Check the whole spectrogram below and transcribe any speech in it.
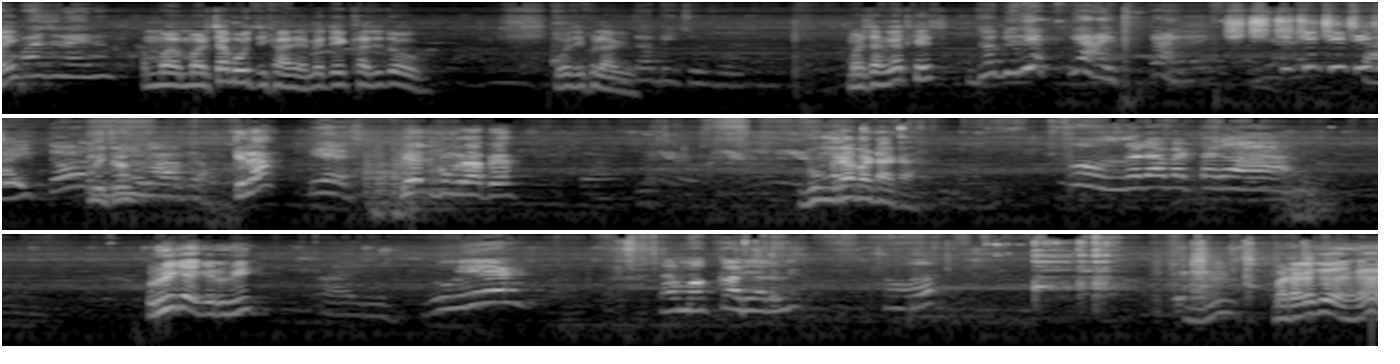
નહીં મ- મરચાં બહુ તીખા છે. મેં તે એક ખાધું તો બહુ તીખું લાગ્યું. મરચાં હંગત ખાઈશ? મિત્રો કેટલા? બે જ. ભૂંગરા આપ્યા. ભૂંગરા બટાકા. ભૂંગળા બટાકા. રૂહી ક્યાં ગઈ રૂહી? હા? બટાકા જોયા હે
